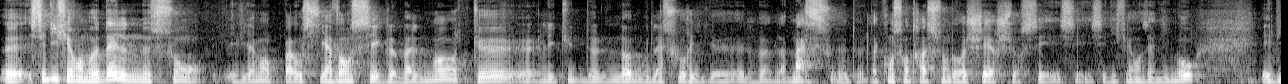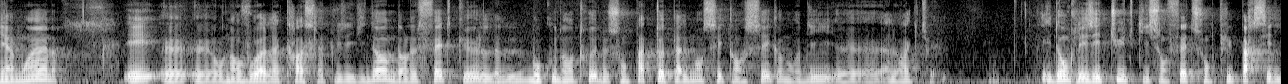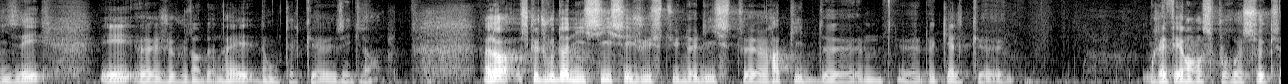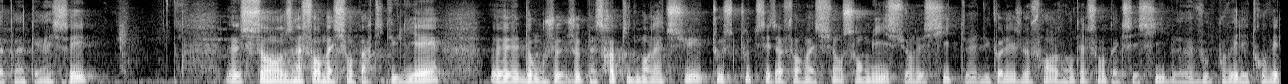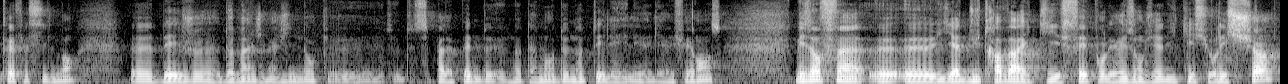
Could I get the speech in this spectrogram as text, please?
Euh, ces différents modèles ne sont évidemment pas aussi avancés globalement que l'étude de l'homme ou de la souris. La, masse, la concentration de recherche sur ces, différents animaux est bien moindre. Et euh, euh, on en voit la trace la plus évidente dans le fait que beaucoup d'entre eux ne sont pas totalement séquencés, comme on dit euh, à l'heure actuelle. Et donc les études qui sont faites sont plus parcellisées, et je vous en donnerai donc quelques exemples. Alors, ce que je vous donne ici, c'est juste une liste rapide de, de, quelques références pour ceux que ça peut intéresser, sans information particulière. Euh, donc je, passe rapidement là-dessus. toutes ces informations sont mises sur le site du Collège de France, donc elles sont accessibles. Vous pouvez les trouver très facilement euh, dès demain, j'imagine. Donc euh, ce n'est pas la peine notamment de noter les références. Mais enfin, il y a du travail qui est fait pour les raisons que j'ai indiquées sur les chats.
